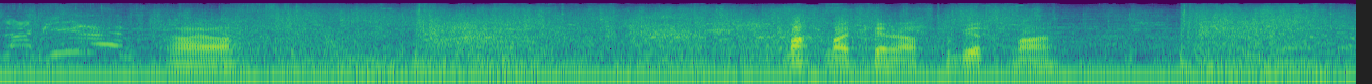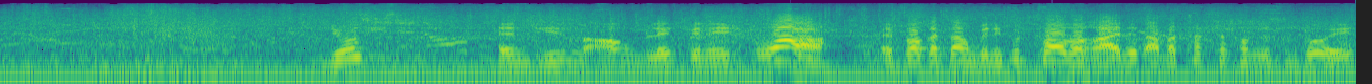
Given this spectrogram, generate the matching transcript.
Flankieren! Ah. Macht mal, Kinder. Probiert's mal. Just in diesem Augenblick bin ich... Wow! Ich wollte gerade sagen, bin ich gut vorbereitet, aber zack, da kommt es durch.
